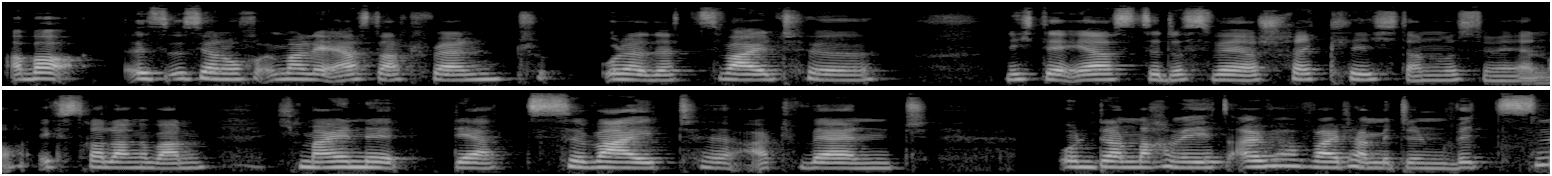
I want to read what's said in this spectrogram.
Aber es ist ja noch immer der erste Advent oder der zweite nicht der erste, das wäre schrecklich, dann müssen wir ja noch extra lange warten. Ich meine, der zweite Advent. Und dann machen wir jetzt einfach weiter mit den Witzen.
